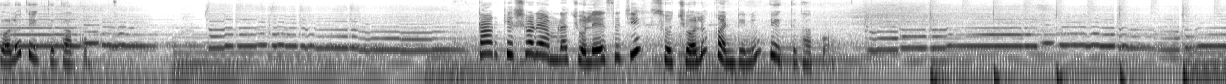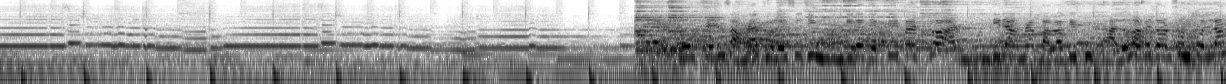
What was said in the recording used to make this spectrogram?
চলো দেখতে থাকো। তারকেশ্বরে আমরা চলে এসেছি সো চলো কন্টিনিউ দেখতে থাকো। ফ্রেন্ডস আমরা চলে এসেছি মন্দিরে, দেখতেই পাচ্ছ? আর মন্দিরে আমরা বাবাকে খুব ভালোভাবে দর্শন করলাম।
